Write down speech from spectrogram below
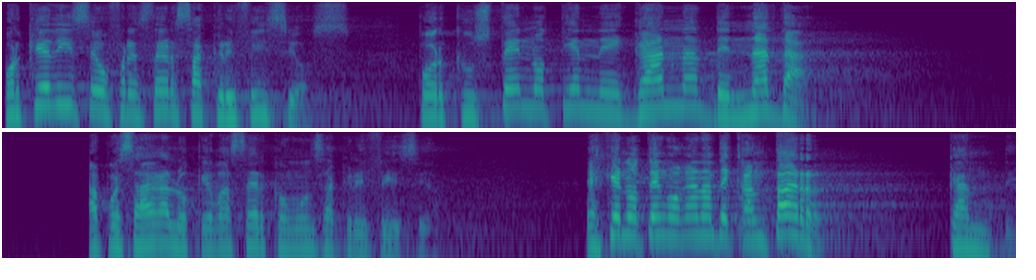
¿Por qué dice ofrecer sacrificios? Porque usted no tiene ganas de nada. Ah, pues haga lo que va a hacer como un sacrificio. Es que no tengo ganas de cantar. Cante.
